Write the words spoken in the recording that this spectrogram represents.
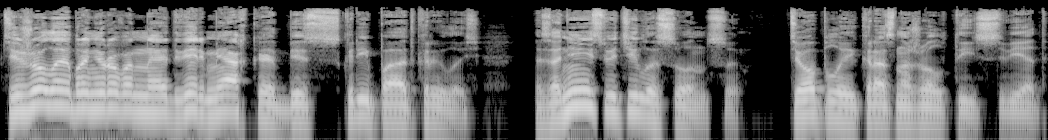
Тяжелая бронированная дверь мягко, без скрипа открылась. За ней светило солнце. Теплый красно-желтый свет.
